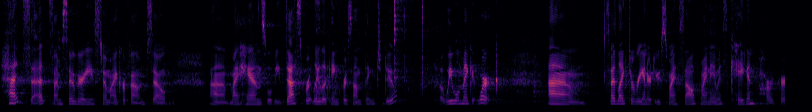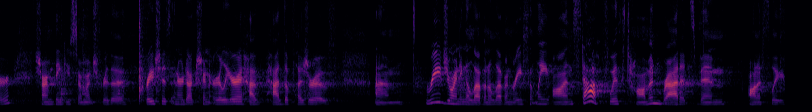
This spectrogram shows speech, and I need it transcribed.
headsets. I'm so very used to a microphone, so um, my hands will be desperately looking for something to do, but we will make it work. Um, so I'd like to reintroduce myself. My name is Kagan Parker. Sharm, thank you so much for the gracious introduction earlier. I have had the pleasure of um, rejoining 1111 recently on staff with Tom and Brad. It's been honestly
